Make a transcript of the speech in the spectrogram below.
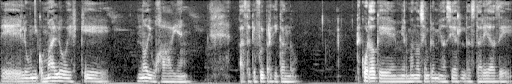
Eh, lo único malo es que no dibujaba bien hasta que fui practicando. Recuerdo que mi hermano siempre me hacía las tareas de,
